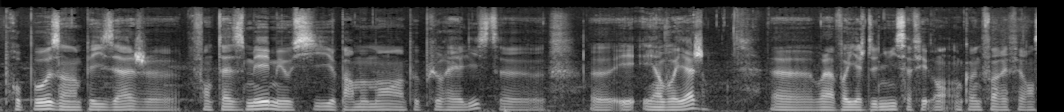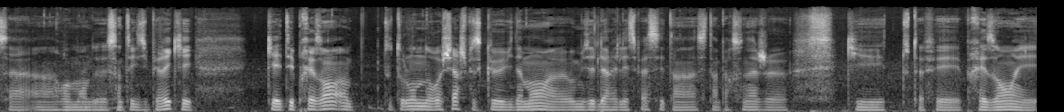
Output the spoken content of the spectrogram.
propose un paysage fantasmé, mais aussi par moments un peu plus réaliste, et, un voyage. Euh, voilà, Voyage de nuit, ça fait encore une fois référence à, un roman de Saint-Exupéry qui, qui a été présent tout au long de nos recherches, parce qu'évidemment, euh, au Musée de l'air et de l'espace, c'est un, un, personnage euh, qui est tout à fait présent et,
